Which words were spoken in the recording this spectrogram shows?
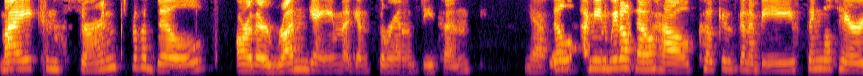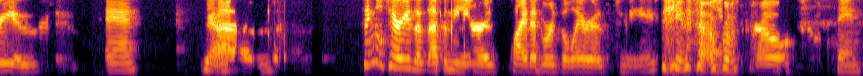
my concerns for the Bills are their run game against the Rams defense. yeah, Bill, I mean, we don't know how Cook is going to be. Singletary is eh. Yeah. Um, Singletary is as up in the air as Clyde Edwards-Helaire is to me, you know. Same. So Same.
